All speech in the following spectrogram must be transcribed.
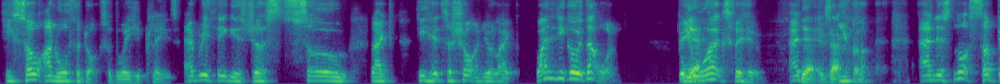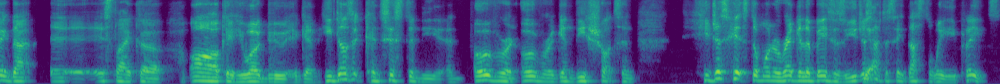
he's so unorthodox with the way he plays. Everything is just so like he hits a shot and you're like, why did he go with that one? But yeah. it works for him. And yeah, exactly. You and it's not something that it's like, uh, oh, okay, he won't do it again. He does it consistently and over and over again. These shots, and he just hits them on a regular basis. You just yeah. have to say that's the way he plays.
